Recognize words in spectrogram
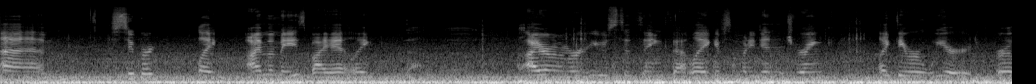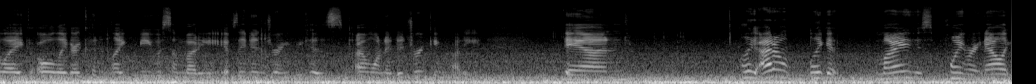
Um, super, like, I'm amazed by it. Like, I remember used to think that, like, if somebody didn't drink, like, they were weird. Or, like, oh, like, I couldn't, like, be with somebody if they didn't drink because I wanted a drinking buddy. And, like, I don't, like, at my point right now, like,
